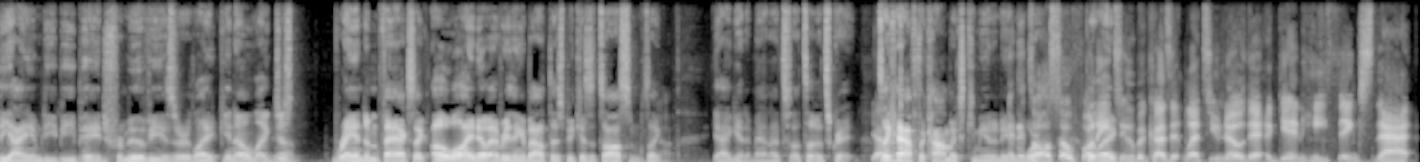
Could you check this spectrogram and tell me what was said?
the imdb page for movies or like you know like just random facts like oh well i know everything about this because it's awesome it's like yeah, i get it man that's that's, that's great Yeah. it's like half the comics community in and the it's world also funny like, too because it lets you know that again he thinks that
